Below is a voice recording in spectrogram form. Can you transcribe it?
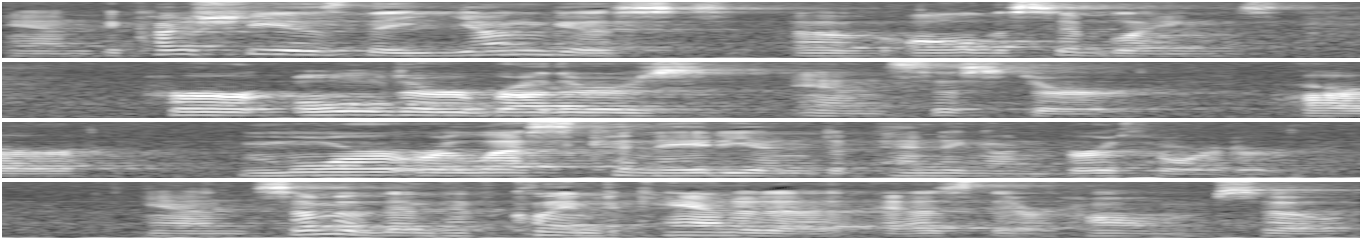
And because she is the youngest of all the siblings, her older brothers and sister are more or less Canadian depending on birth order. And some of them have claimed Canada as their home. So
